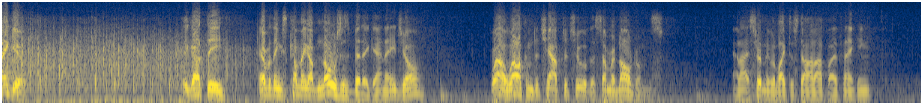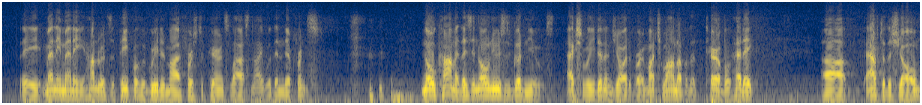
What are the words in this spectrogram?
Thank you. We got the everything's coming up noses bit again, eh, Joe? Well, welcome to chapter two of the Summer Doldrums. And I certainly would like to start out by thanking the many, many hundreds of people who greeted my first appearance last night with indifference. no comment. They said no news is good news. Actually, he did enjoy it very much. Wound up with a terrible headache uh, after the show.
